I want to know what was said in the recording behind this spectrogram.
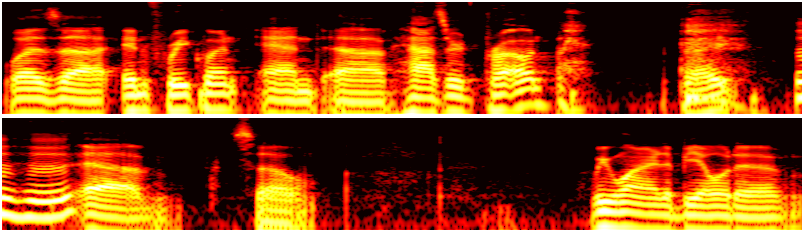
was uh, infrequent and uh, hazard prone, right? mm-hmm. um, so we wanted to be able to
